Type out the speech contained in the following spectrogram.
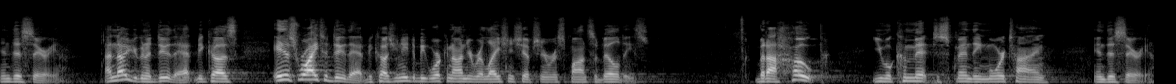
in this area. I know you're going to do that because it is right to do that because you need to be working on your relationships and your responsibilities. But I hope you will commit to spending more time in this area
